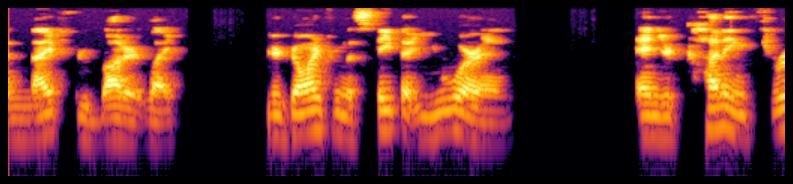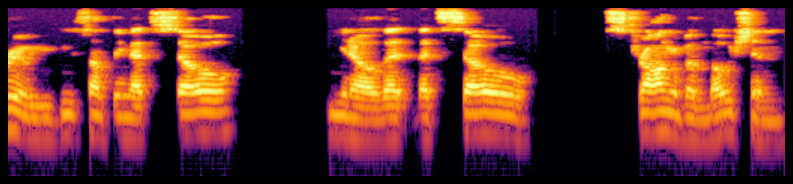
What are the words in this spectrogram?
a knife through butter. Like you're going from the state that you were in and you're cutting through you do something that's so you know that that's so strong of emotion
